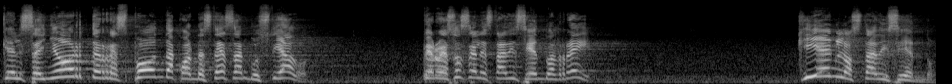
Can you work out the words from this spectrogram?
que el Señor te responda cuando estés angustiado. Pero eso se le está diciendo al rey. ¿Quién lo está diciendo?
